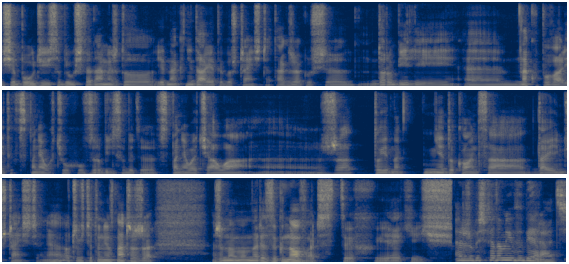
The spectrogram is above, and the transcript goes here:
się budzi i sobie uświadamia, że to jednak nie daje tego szczęścia, tak? Że jak już się dorobili, e, nakupowali tych wspaniałych ciuchów, zrobili sobie te wspaniałe ciała, e, że to jednak nie do końca daje im szczęście, nie? Oczywiście to nie oznacza, że że my mamy rezygnować z tych jakichś. Ale żeby świadomie wybierać.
